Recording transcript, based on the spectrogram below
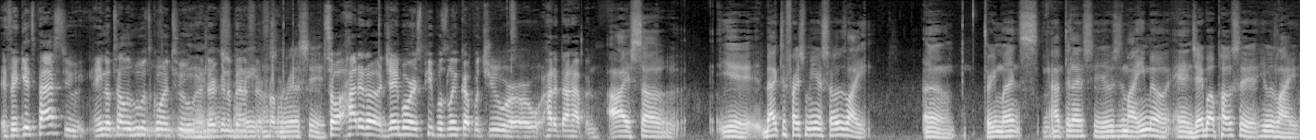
if it gets past you, ain't no telling who it's going to, Yeah, and they're gonna benefit right. That's from it. real shit. So how did uh, Jaaybo's people's link up with you, or, or how did that happen? Alright, so yeah, back to freshman year, so it was like um three months Mm-hmm. after that shit. It was just my email and Jaaybo posted, he was like,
